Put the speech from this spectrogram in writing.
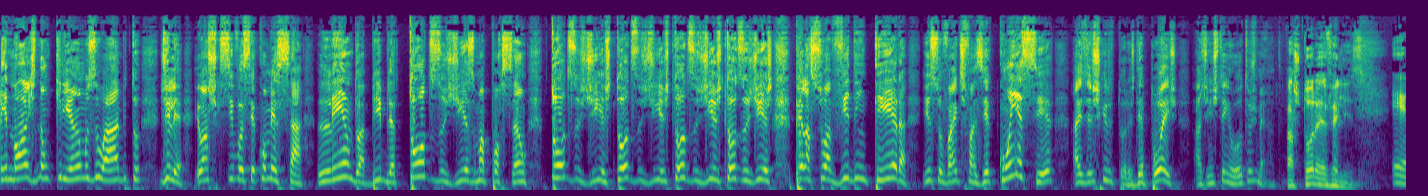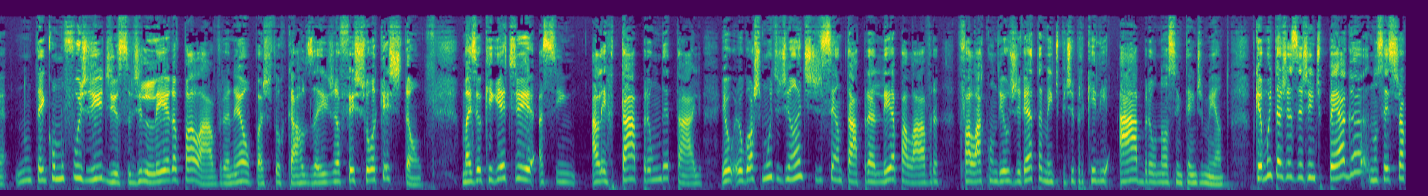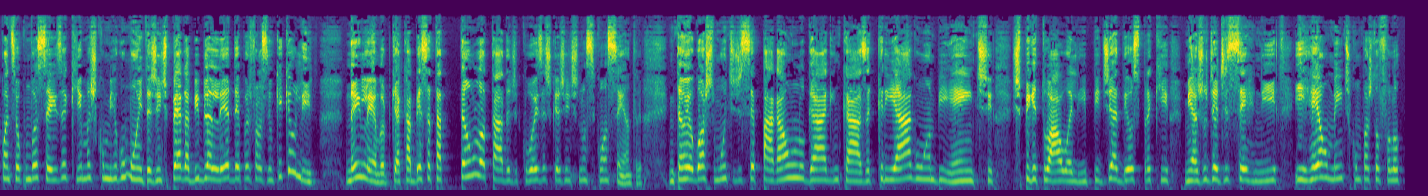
E nós não criamos o hábito de ler. Eu acho que se você começar lendo a Bíblia todos os dias, uma porção, todos os dias, todos os dias, todos os dias, todos os dias, pela sua vida inteira, isso vai te fazer conhecer as Escrituras. Depois, a gente tem outros métodos. Pastora Evelise. É, não tem como fugir disso, de ler a palavra, né? O pastor Carlos aí já fechou a questão. Mas eu queria te, assim, alertar para um detalhe. Eu, eu gosto muito de, antes de sentar para ler a palavra, falar com Deus diretamente, pedir para que Ele abra o nosso entendimento. Porque muitas vezes a gente pega, não sei se já aconteceu com vocês aqui, mas comigo muito. A gente pega a Bíblia, lê, depois fala assim: o que, que eu li? Nem lembra, porque a cabeça está tão lotada de coisas que a gente não se concentra. Então eu gosto muito de separar um lugar em casa, criar um ambiente espiritual ali, pedir a Deus para que me ajude a discernir e realmente, como o pastor falou,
